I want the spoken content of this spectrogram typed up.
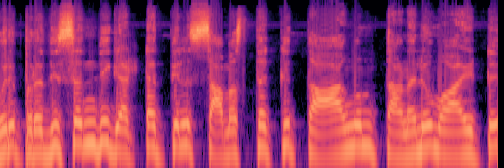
ഒരു പ്രതിസന്ധി ഘട്ടത്തിൽ സമസ്തക്ക് താങ്ങും തണലുമായിട്ട്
